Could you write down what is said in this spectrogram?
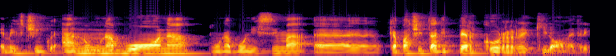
MX5 hanno una buona, una buonissima eh, capacità di percorrere chilometri.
